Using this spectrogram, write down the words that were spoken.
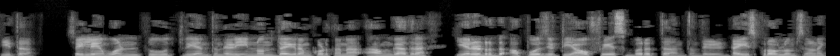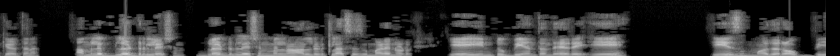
ಈ ತರ. ಸೊ ಇಲ್ಲಿ ಒನ್ ಟೂ ತ್ರೀ ಅಂತಂದ ಹೇಳಿ ಇನ್ನೊಂದು ಡೈಗ್ರಾಮ್ ಕೊಡ್ತಾನ. ಹಂಗಾದ್ರೆ ಎರಡರದ ಅಪೋಸಿಟ್ ಯಾವ ಫೇಸ್ ಬರುತ್ತೆ ಅಂತಂದೇಳಿ ಡೈಸ್ ಪ್ರಾಬ್ಲಮ್ಸ್ ಗಳನ್ನ ಕೇಳ್ತಾನೆ. ಆಮೇಲೆ ಬ್ಲಡ್ ರಿಲೇಷನ್ ಬ್ಲಡ್ ರಿಲೇಷನ್ ಮೇಲೆ ನಾನು ಆಲ್ರೆಡಿ ಕ್ಲಾಸಸ್ ಮಾಡೇ ನೋಡ್ರಿ ಎ ಇಂಟು ಬಿ ಅಂತಂದ A is mother of B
